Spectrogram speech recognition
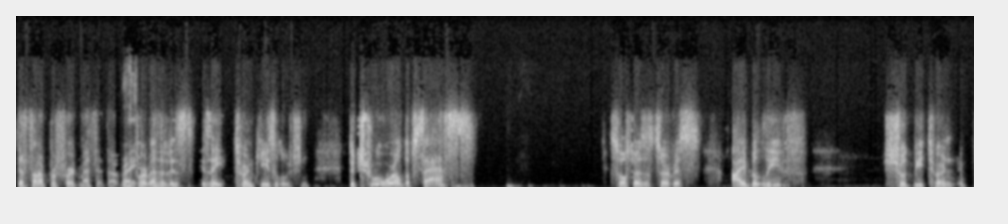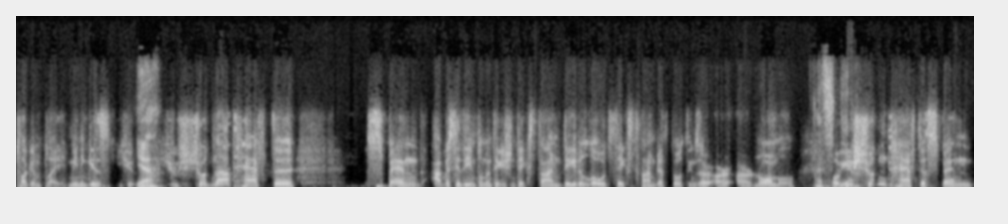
that's not our preferred method. Our right. preferred method is, is a turnkey solution. The true world of SaaS, software as a service, I believe, should be turn plug and play. Meaning is you yeah. you should not have to spend obviously the implementation takes time data loads takes time that those things are, are, are normal That's, but yeah. you shouldn't have to spend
